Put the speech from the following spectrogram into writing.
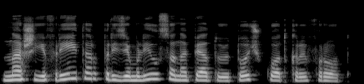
Наш ефрейтор приземлился на пятую точку, открыв рот.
